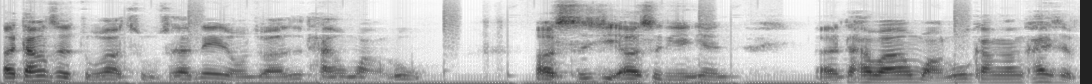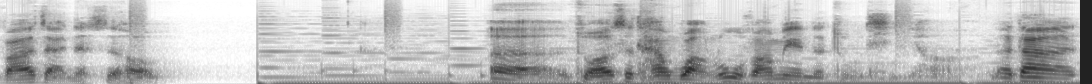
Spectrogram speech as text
而当时主要主持的内容主要是谈网络，呃，十几二十年前，呃，台湾网络刚刚开始发展的时候。呃，主要是谈网络方面的主题哈。那当然，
